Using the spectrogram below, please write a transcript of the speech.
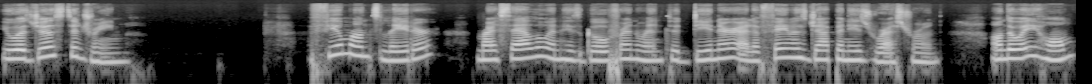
It was just a dream. A few months later, Marcelo and his girlfriend went to dinner at a famous Japanese restaurant. On the way home,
